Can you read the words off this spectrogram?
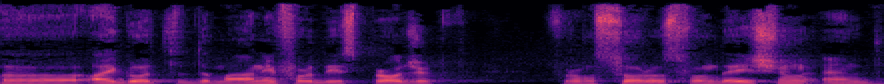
Uh, I got the money for this project from Soros Foundation, and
